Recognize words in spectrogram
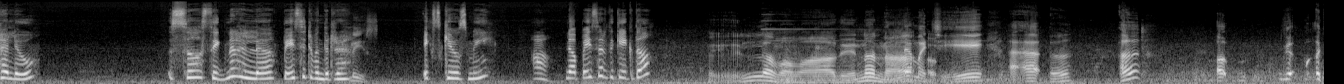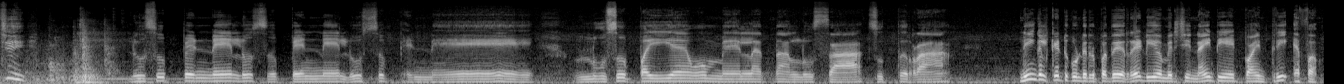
ஹலோ சார் சிக்னல் இல்ல. பேசிட்டு வந்துடுறேன். ப்ளீஸ் எக்ஸ்கியூஸ் மீ நான் பேசுறது கேக்குதா? இல்ல மாமா அது என்னன்னா மச்சி. அ, அ, அ, அ, அ, மச்சி லூசு பெண்ணே லூசு பெண்ணே லூசு பெண்ணே. லூசு பையன் உன் மேல தான் லூசா சுத்துறான் நீங்கள் கேட்டுக்கொண்டிருப்பது radio Mirchi ninety eight point three FM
